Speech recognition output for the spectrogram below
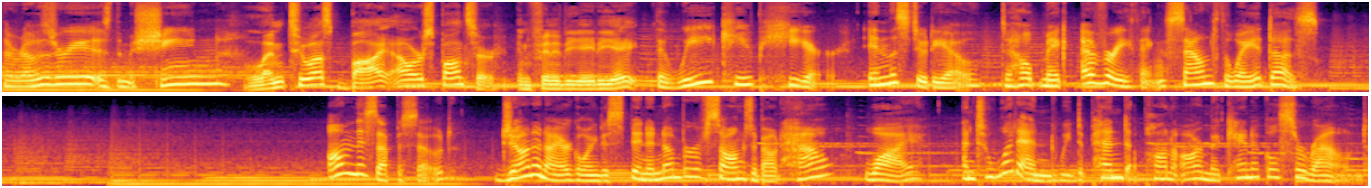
The Rosary is the machine lent to us by our sponsor, Infinity 88. that we keep here in the studio to help make everything sound the way it does. On this episode, John and I are going to spin a number of songs about how, why, and to what end we depend upon our mechanical surround.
